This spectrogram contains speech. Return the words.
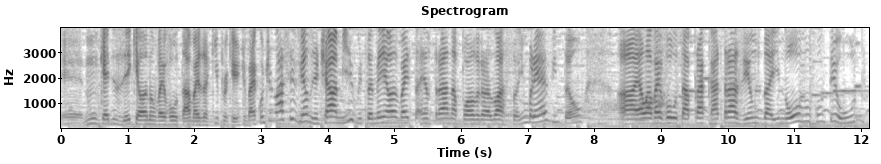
É, não quer dizer que ela não vai voltar mais aqui, porque a gente vai continuar se vendo, a gente é amigo e também ela vai tá- entrar na pós-graduação em breve, então ah, ela vai voltar pra cá trazendo daí novo conteúdo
